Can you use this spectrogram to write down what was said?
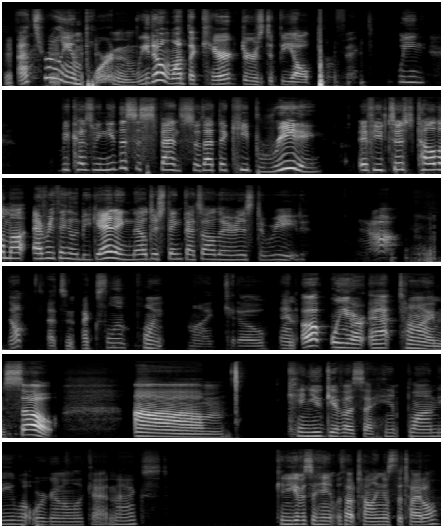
that's really important we don't want the characters to be all perfect We because we need the suspense so that they keep reading. If you just tell them everything in the beginning, they'll just think that's all there is to read. Yeah. Nope. That's an excellent point, my kiddo. And up we are at time. So, um, can you give us a hint, Blondie, what we're gonna look at next? Can you give us a hint without telling us the title?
